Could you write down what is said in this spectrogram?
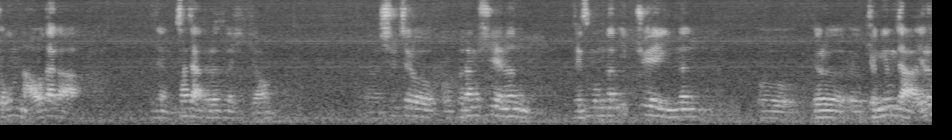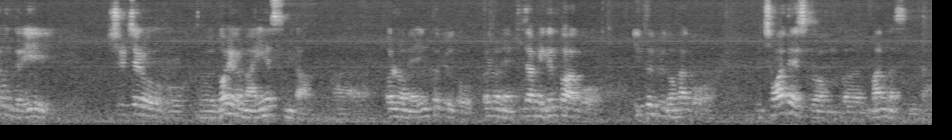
조금 나오다가 그냥 잦아들어서시죠. 어, 실제로 그 당시에는 개성공단 입주에 있는 어, 여러 어, 경영자 여러분들이 실제로 어, 그 노력을 많이 했습니다. 아, 언론에 인터뷰도 언론에 기자회견도 하고 인터뷰도 하고 청와대에서도 한번 만났습니다.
